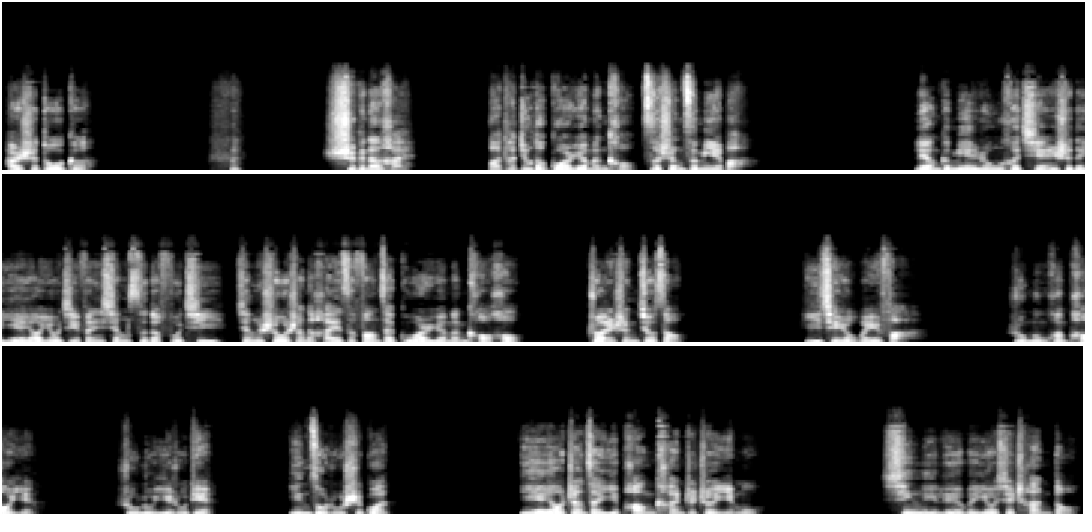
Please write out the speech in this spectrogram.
而是多个。是个男孩，把他丢到孤儿院门口自生自灭吧。两个面容和前世的叶耀有几分相似的夫妻，将手上的孩子放在孤儿院门口后，转身就走。一切有为法，如梦幻泡影，如露亦如电，应作如是观。叶耀站在一旁看着这一幕，心里略微有些颤抖，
